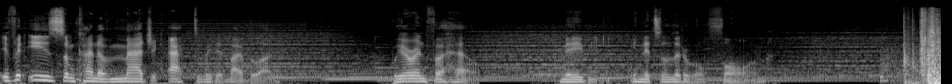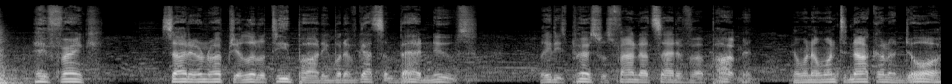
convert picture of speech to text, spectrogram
if it is some kind of magic activated by blood, we are in for hell. Maybe in its literal form. Hey, Frank. Sorry to interrupt your little tea party, but I've got some bad news. Lady's purse was found outside of her apartment, and when I went to knock on her door,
